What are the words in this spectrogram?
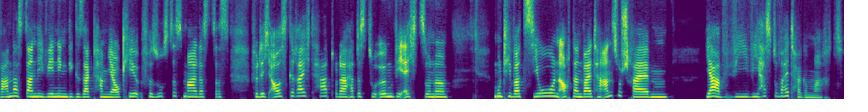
waren das dann die wenigen, die gesagt haben, ja, okay, versuchst es mal, dass das für dich ausgereicht hat? Oder hattest du irgendwie echt so eine Motivation, auch dann weiter anzuschreiben? Ja, wie, wie hast du weitergemacht?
